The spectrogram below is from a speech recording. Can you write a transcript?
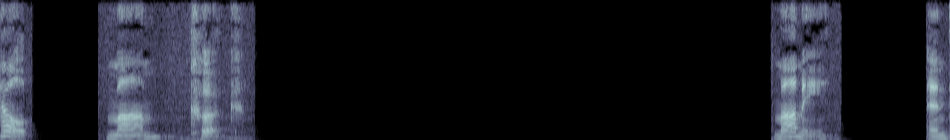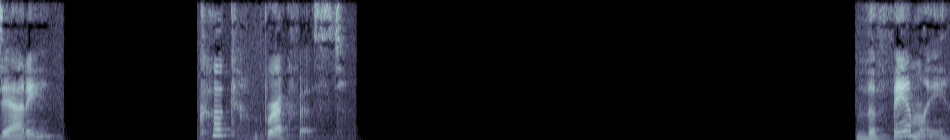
Help mom cook. Mommy and Daddy cook breakfast. The family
